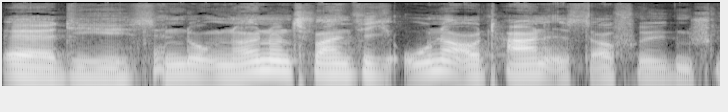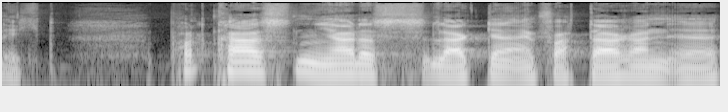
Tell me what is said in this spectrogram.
äh, die Sendung 29 ohne Autan ist auf Rügen schlecht. Podcasten, ja, das lag dann einfach daran, äh,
